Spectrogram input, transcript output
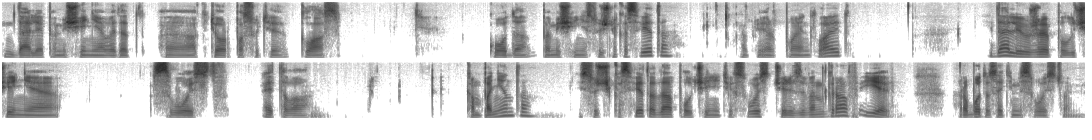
Далее помещение в этот э, актер, по сути, класс кода помещения источника света, например, point light – и далее уже получение свойств этого компонента, источника света, да, получение этих свойств через event graph и работа с этими свойствами.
